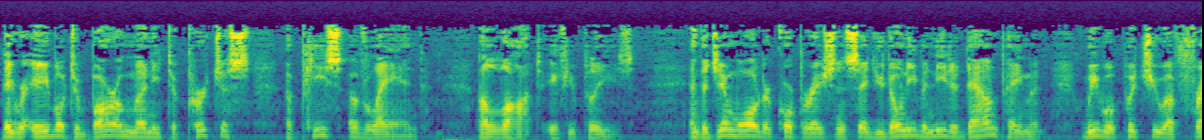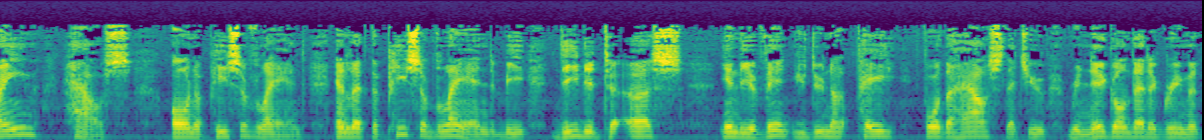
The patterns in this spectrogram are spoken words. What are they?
They were able to borrow money to purchase a piece of land, a lot, if you please. And the Jim Walter Corporation said, you don't even need a down payment. We will put you a frame house on a piece of land and let the piece of land be deeded to us in the event you do not pay for the house, that you renege on that agreement,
